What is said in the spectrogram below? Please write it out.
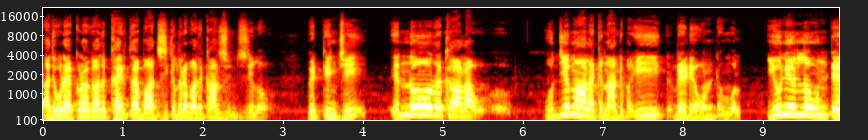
అది కూడా ఎక్కడో కాదు ఖైరతాబాద్ సికింద్రాబాద్ కాన్స్టిట్యున్సీలో పెట్టించి ఎన్నో రకాల ఉద్యమాలకి నాంది ఈ రేడియో ఉండటం వల్ల. యూనియన్లో ఉంటే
